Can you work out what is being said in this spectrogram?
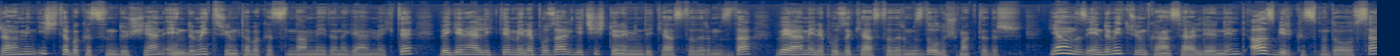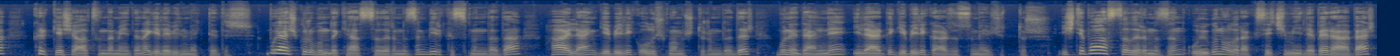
rahmin iç tabakasını döşeyen endometrium tabakasından meydana gelmekte ve genellikle menopozal geçiş dönemindeki hastalarımızda veya menopozdaki hastalarımızda oluşmaktadır. Yalnız endometrium kanserlerinin az bir kısmı da olsa 40 yaş altında meydana gelebilmektedir. Bu yaş grubundaki hastalarımızın bir kısmında da halen gebelik oluşmamış durumdadır. Bu nedenle ileride gebelik arzusu mevcuttur. İşte bu hastalarımızın uygun olarak seçimiyle beraber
